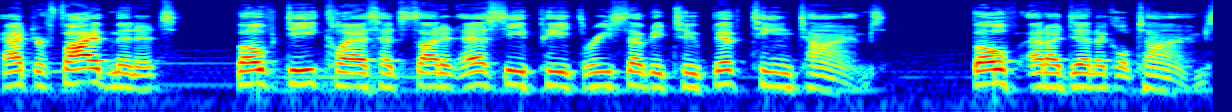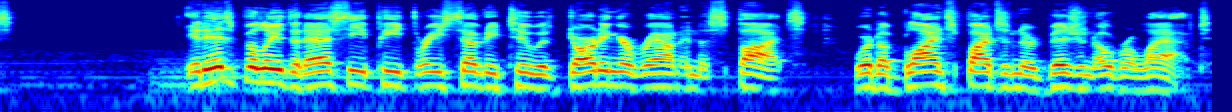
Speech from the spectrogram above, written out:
After five minutes, both D-Class had sighted SCP-372 15 times, both at identical times. It is believed that SCP-372 is darting around in the spots where the blind spots in their vision overlapped,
